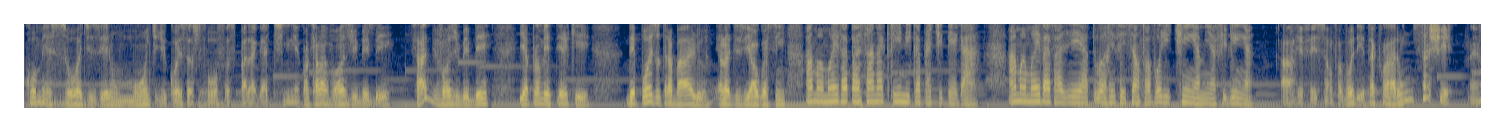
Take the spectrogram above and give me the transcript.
Começou a dizer um monte de coisas fofas para a gatinha, com aquela voz de bebê, sabe? Voz de bebê, e a prometer que depois do trabalho, ela dizia algo assim: A mamãe vai passar na clínica para te pegar. A mamãe vai fazer a tua refeição favoritinha, minha filhinha. A refeição favorita, claro, um sachê, né?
